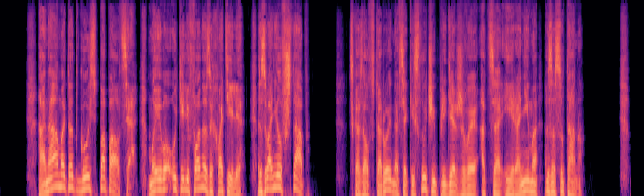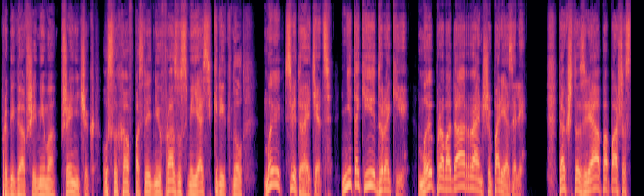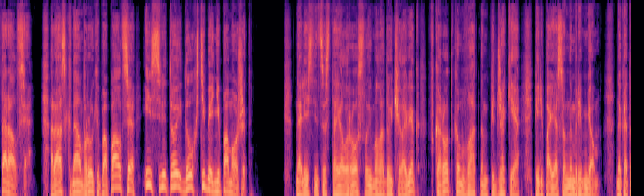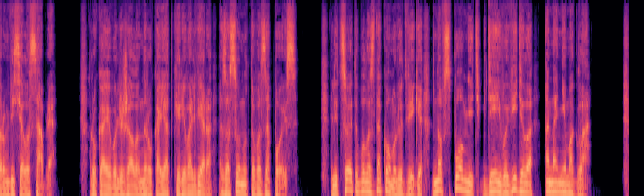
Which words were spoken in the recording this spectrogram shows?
«А нам этот гусь попался. Мы его у телефона захватили. Звонил в штаб», — сказал второй, на всякий случай придерживая отца Иеронима за сутану. Пробегавший мимо пшеничек, услыхав последнюю фразу, смеясь, крикнул «Мы, святой отец, не такие дураки. Мы провода раньше порезали. Так что зря папаша старался. Раз к нам в руки попался, и святой дух тебе не поможет». На лестнице стоял рослый молодой человек в коротком ватном пиджаке, перепоясанным ремнем, на котором висела сабля. Рука его лежала на рукоятке револьвера, засунутого за пояс. Лицо это было знакомо Людвиге, но вспомнить, где его видела, она не могла.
